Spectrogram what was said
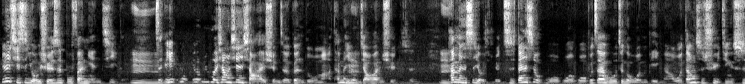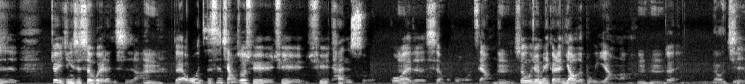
因为其实游学是不分年纪的。嗯，这因因因为因为像现在小孩选择更多嘛，他们有嗯交换学生，嗯他们是有学制，但是我我我不在乎这个文凭啊，我当时去已经是就已经是社会人士啊，嗯对啊，我只是想说去去去探索国外的生活这样，嗯所以我觉得每个人要的不一样了，嗯哼，对，了解。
